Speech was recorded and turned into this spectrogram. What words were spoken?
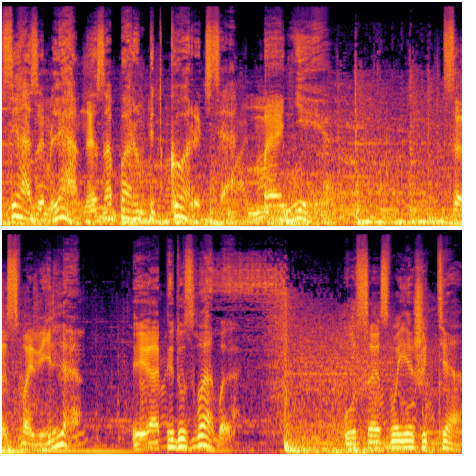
Ця земля незабаром підкориться мені. Це свавілля? Я піду з вами. Усе своє життя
